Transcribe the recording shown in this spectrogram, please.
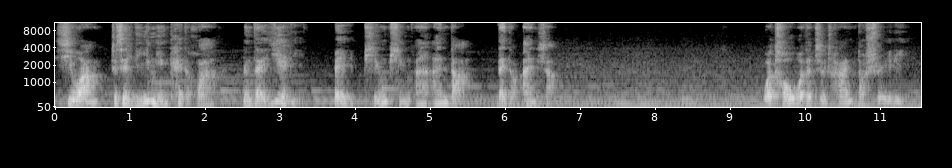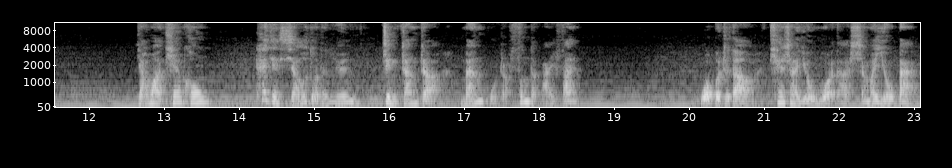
希望这些黎明开的花能在夜里被平平安安的带到岸上。我投我的纸船到水里，仰望天空，看见小朵的云正张着满鼓着风的白帆。我不知道天上有我的什么游伴，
